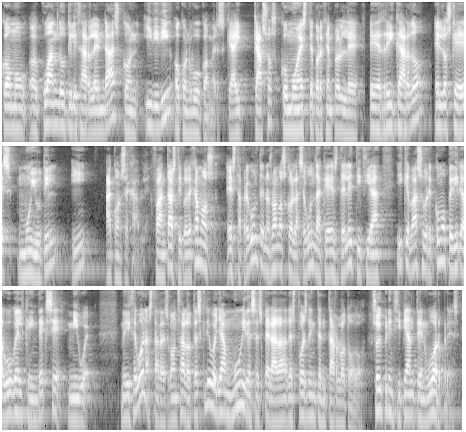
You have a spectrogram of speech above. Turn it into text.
como eh, cuándo utilizar LearnDash con EDD o con WooCommerce, que hay casos como este, por ejemplo, el de eh, Ricardo, en los que es muy útil y aconsejable. Fantástico, dejamos esta pregunta y nos vamos con la segunda que es de Leticia y que va sobre cómo pedir a Google que indexe mi web. Me dice, buenas tardes Gonzalo, te escribo ya muy desesperada después de intentarlo todo. Soy principiante en WordPress.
